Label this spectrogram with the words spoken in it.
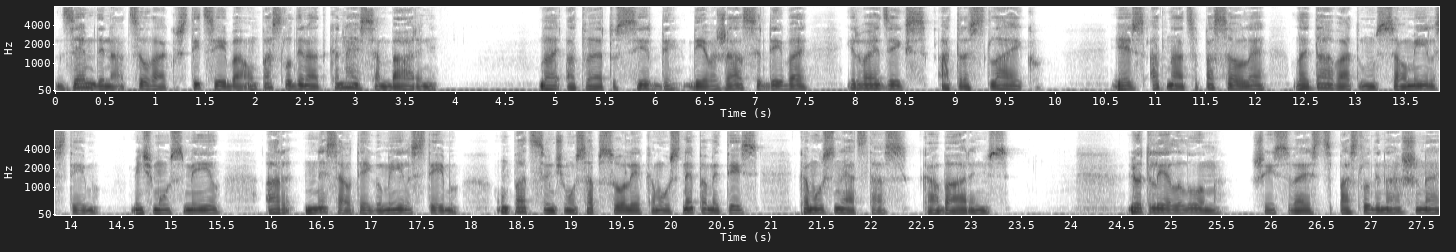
dzemdināt cilvēkus ticībā un pasludināt, ka neesam bāriņi. Lai atvērtu sirdi dieva žēlsirdībai, ir vajadzīgs atrast laiku. Jēzus atnāca pasaulē, lai dāvātu mums savu mīlestību. Viņš mūs mīl ar nesautīgu mīlestību, un pats viņš mūs apsolīja, ka mūs nepametīs, ka mūs neatstās kā bāriņus. Ļoti liela loma šīs vēsts pasludināšanai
